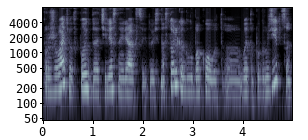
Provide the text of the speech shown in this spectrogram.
проживать вот вплоть до телесной реакции. То есть настолько глубоко вот э, в это погрузиться.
